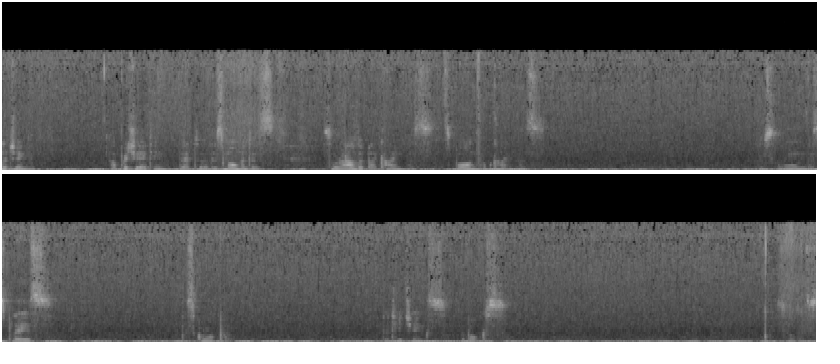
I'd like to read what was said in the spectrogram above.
Acknowledging, appreciating that uh, this moment is surrounded by kindness, it's born from kindness. This room, this place, this group, the teachings, the books. So this,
